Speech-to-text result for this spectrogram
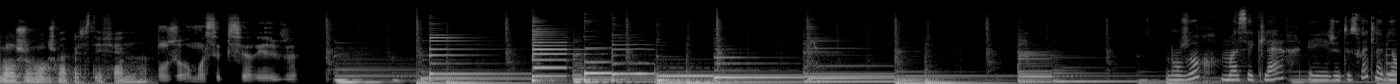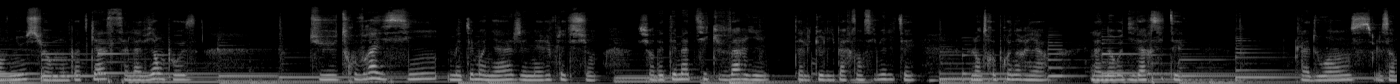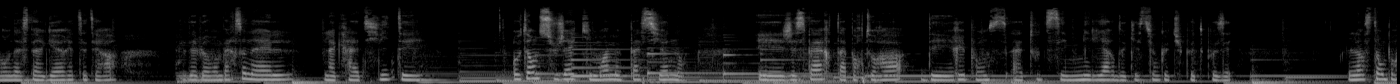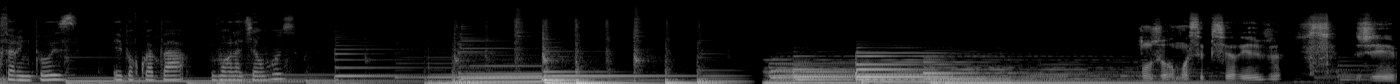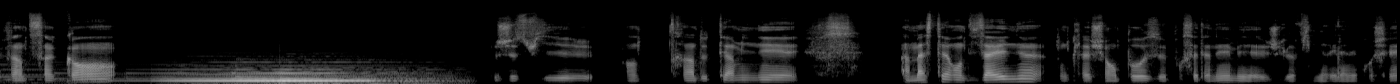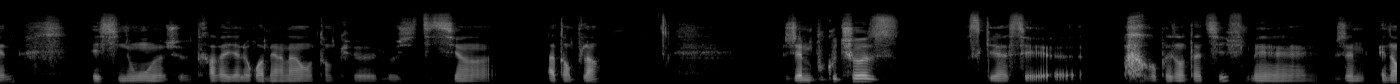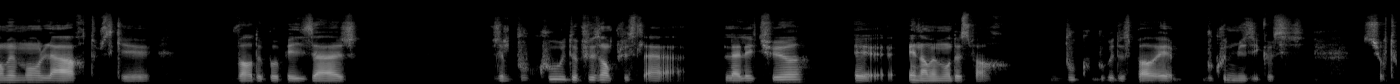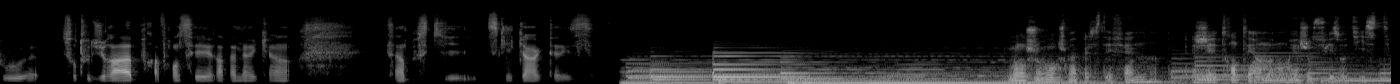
Bonjour, je m'appelle Stéphane. Bonjour, moi c'est Pierre-Yves. Bonjour, moi c'est Claire et je te souhaite la bienvenue sur mon podcast La vie en pause. Tu trouveras ici mes témoignages et mes réflexions sur des thématiques variées telles que l'hypersensibilité, l'entrepreneuriat, la neurodiversité, la douance, le syndrome d'Asperger, etc. Le développement personnel, la créativité. Autant de sujets qui, moi, me passionnent et j'espère t'apportera des réponses à toutes ces milliards de questions que tu peux te poser. L'instant pour faire une pause et pourquoi pas voir la vie en rose. Bonjour, moi c'est Pierre-Yves. J'ai 25 ans. Je suis en train de terminer un master en design. Donc là, je suis en pause pour cette année, mais je le finirai l'année prochaine. Et sinon, je travaille à Leroy Merlin en tant que logisticien à temps plein. J'aime beaucoup de choses, ce qui est assez représentatif, mais j'aime énormément l'art, tout ce qui est voir de beaux paysages. J'aime beaucoup de plus en plus la, la lecture et énormément de sport. Beaucoup, beaucoup de sport et beaucoup de musique aussi. Surtout, surtout du rap, rap français, rap américain. C'est un peu ce qui me caractérise. Bonjour, je m'appelle Stéphane, j'ai 31 ans et je suis autiste.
